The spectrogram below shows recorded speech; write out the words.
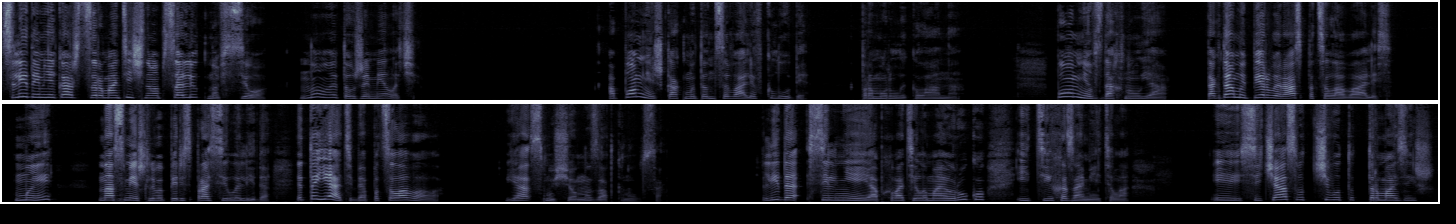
С Лидой, мне кажется, романтичным абсолютно все, но это уже мелочи. «А помнишь, как мы танцевали в клубе?» – промурлыкала она. «Помню», – вздохнул я. «Тогда мы первый раз поцеловались». «Мы?» – насмешливо переспросила Лида. «Это я тебя поцеловала». Я смущенно заткнулся. Лида сильнее обхватила мою руку и тихо заметила. «И сейчас вот чего-то тормозишь?»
